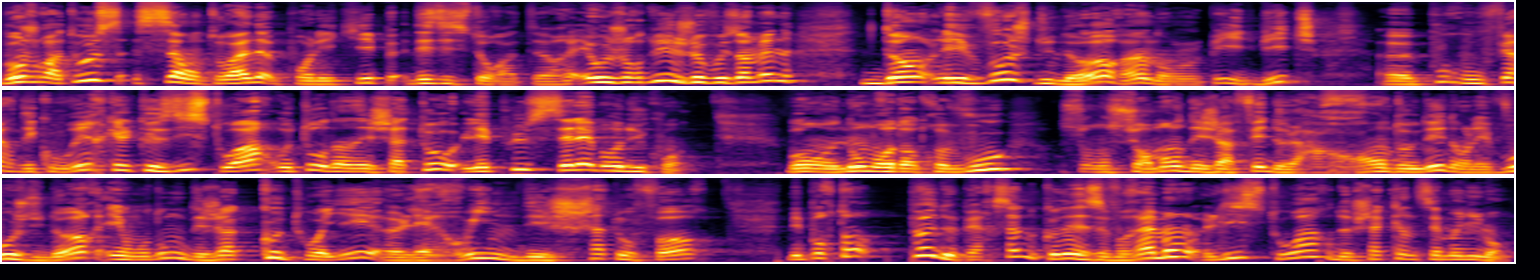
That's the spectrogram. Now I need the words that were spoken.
Bonjour à tous, c'est Antoine pour l'équipe des Historateurs et aujourd'hui je vous emmène dans les Vosges du Nord, hein, dans le pays de Beach, euh, pour vous faire découvrir quelques histoires autour d'un des châteaux les plus célèbres du coin. Bon, nombre d'entre vous ont sûrement déjà fait de la randonnée dans les Vosges du Nord et ont donc déjà côtoyé euh, les ruines des châteaux forts mais pourtant peu de personnes connaissent vraiment l'histoire de chacun de ces monuments.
